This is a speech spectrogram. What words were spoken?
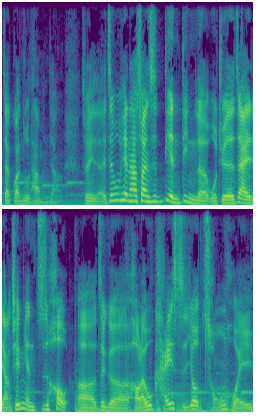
在关注他们这样。所以呢，这部片它算是奠定了，我觉得在两千年之后，呃，这个好莱坞开始又重回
